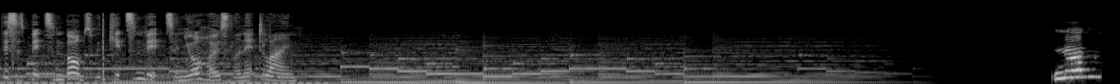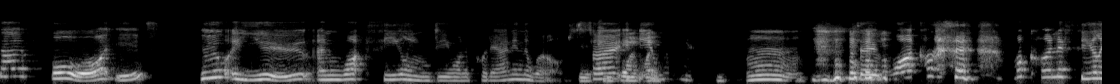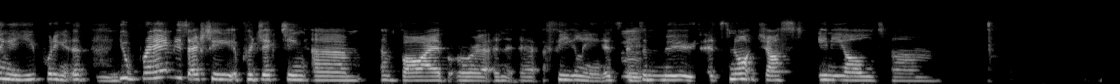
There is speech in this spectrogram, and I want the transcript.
This is Bits and Bobs with Kits and Bits and your host Lynette Delane. Number four is who are you and what feeling do you want to put out in the world? So, if you, Mm. so what kind, of, what kind of feeling are you putting it? Mm. Your brand is actually projecting um, a vibe or a, a feeling. It's it's a mood. It's not just any old. Um,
